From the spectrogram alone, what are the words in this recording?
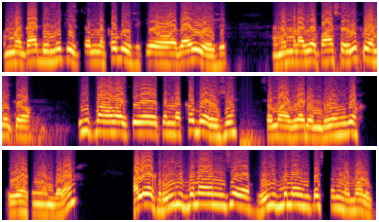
હમણાં ગાડી નીકળી, તમને ખબર છે કેવો અવાજ આવી હોય છે. અને હમણાં જો પાછો ઈકો નીકળો. ઈ પણ અવાજ તમને ખબર છે સમાજવાડી રૂમ જો એક નંબર હા. હવે એક રીલ બનાવવાની છે. રીલ બનાવીને પછી તમને મળું.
